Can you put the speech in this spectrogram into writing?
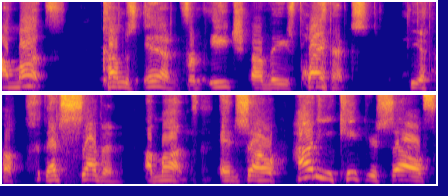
a month comes in from each of these plants, you know, that's seven a month. And so, how do you keep yourself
